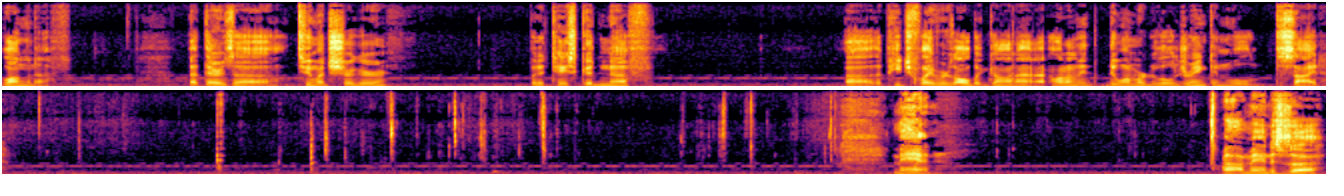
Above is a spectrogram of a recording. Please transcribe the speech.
long enough. That there's uh, too much sugar, but it tastes good enough. Uh, the peach flavor is all but gone. I, hold on, let me do one more little drink and we'll decide. man. Ah, oh, man, this is a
